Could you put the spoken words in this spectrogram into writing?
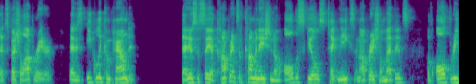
that special operator that is equally compounded. That is to say, a comprehensive combination of all the skills, techniques, and operational methods of all three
